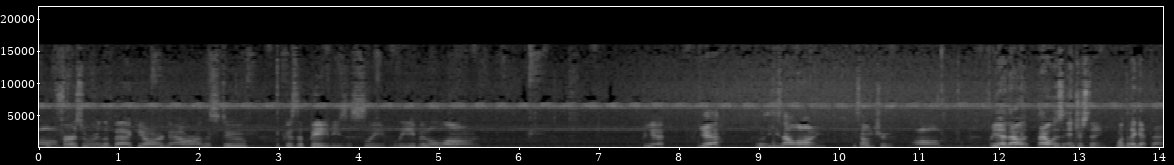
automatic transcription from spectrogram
Um, First we were in the backyard. Now we're on the stoop because the baby's asleep. Leave it alone. But yeah, yeah, he's not lying. He's telling the truth. Um, but yeah, that was, that was interesting. When did I get that?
